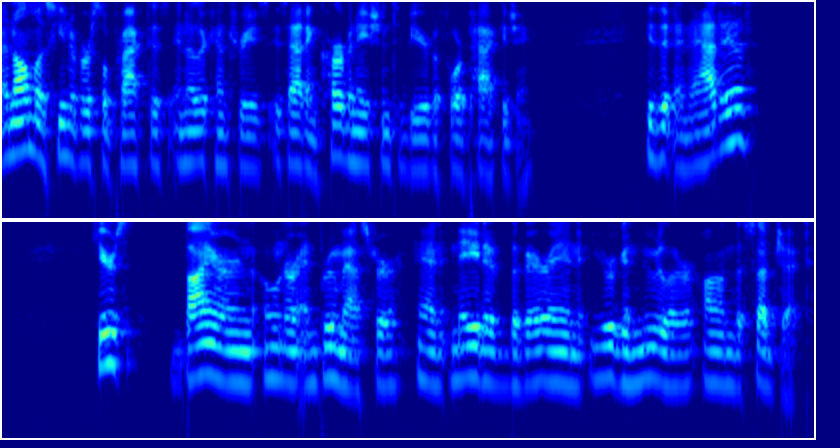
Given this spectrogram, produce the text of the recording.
An almost universal practice in other countries is adding carbonation to beer before packaging. Is it an additive? Here's Bayern owner and brewmaster and native Bavarian Jürgen Knöller on the subject.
